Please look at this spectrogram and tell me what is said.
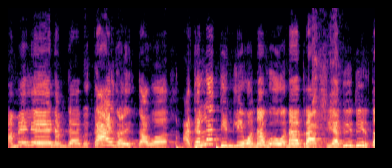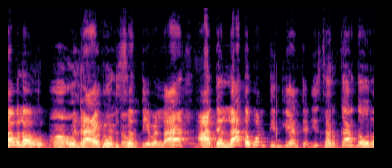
ಆಮೇಲೆ ನಮ್ದ ಕಾಳುಗಳು ಇರ್ತಾವ ಅದೆಲ್ಲ ತಿನ್ಲಿ ಒಣ ಒಣ ದ್ರಾಕ್ಷಿ ಅದು ಇದು ಇರ್ತಾವಲ್ಲ ಅವು. ಡ್ರೈ ಫ್ರೂಟ್ಸ್ ಅಂತೀವಲ್ಲ ಅದೆಲ್ಲ ತಗೊಂಡ್ ತಿನ್ಲಿ ಅಂತೇಳಿ ಸರ್ಕಾರದವ್ರ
